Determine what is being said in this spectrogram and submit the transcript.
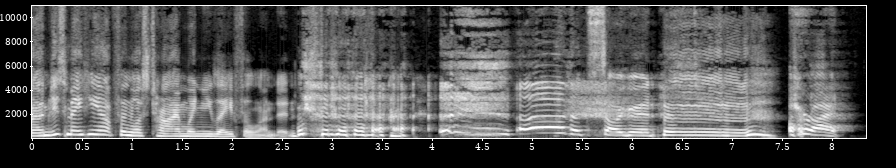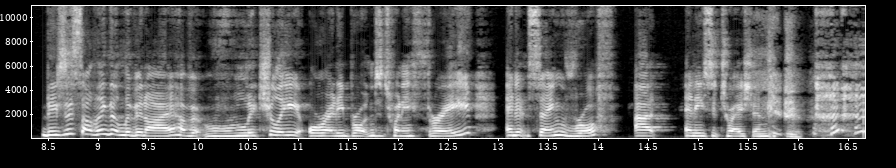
I'm just making up for lost time when you leave for London. Oh, that's so good. All right. This is something that Liv and I have literally already brought into 23, and it's saying roof at any situation.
